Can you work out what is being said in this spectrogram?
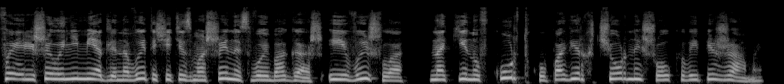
Фэй решила немедленно вытащить из машины свой багаж и вышла, накинув куртку поверх черной шелковой пижамы.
